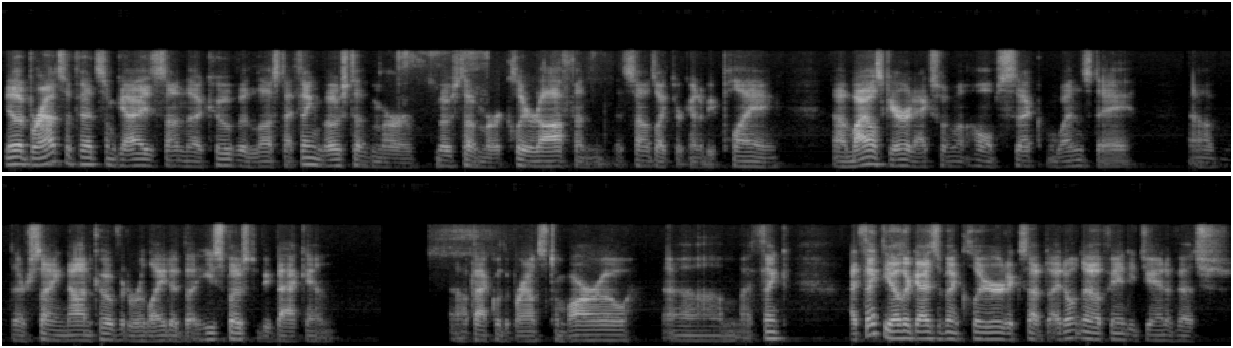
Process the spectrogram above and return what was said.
you know, the Browns have had some guys on the COVID list. I think most of them are most of them are cleared off, and it sounds like they're going to be playing. Uh, Myles Garrett actually went home sick Wednesday. Uh, they're saying non-COVID related, but he's supposed to be back in, uh, back with the Browns tomorrow. Um, I think, I think the other guys have been cleared, except I don't know if Andy Janovich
